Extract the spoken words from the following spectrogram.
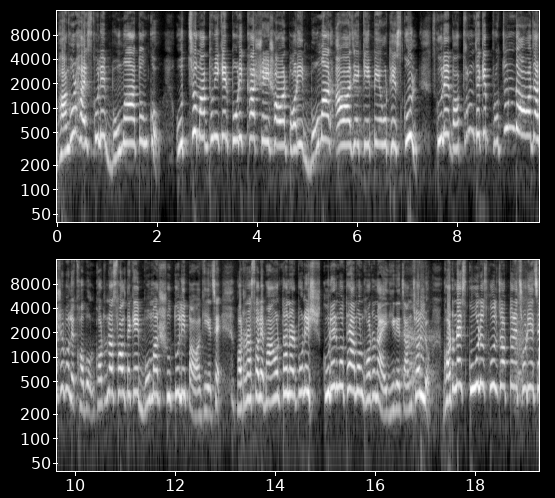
ভাঙড় হাই স্কুলে বোমা আতঙ্ক। উচ্চ মাধ্যমিকের পরীক্ষা শেষ হওয়ার পরই বোমার আওয়াজে কেঁপে ওঠে স্কুল। স্কুলের বাথরুম থেকে প্রচণ্ড আওয়াজ আসে বলে খবর। ঘটনাস্থল থেকে বোমার সুতুলি পাওয়া গিয়েছে। ঘটনাস্থলে ভাঙড় থানার পুলিশ স্কুলের মধ্যে এমন ঘটনায় ঘিরে চাঞ্চল্য। ঘটনায় স্কুল ও স্কুল চত্বরে ছড়িয়েছে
